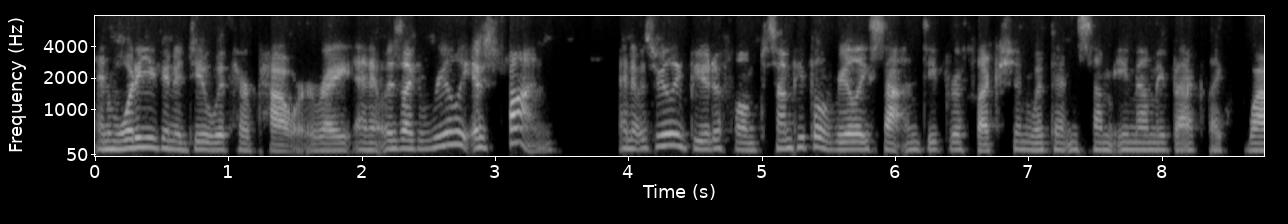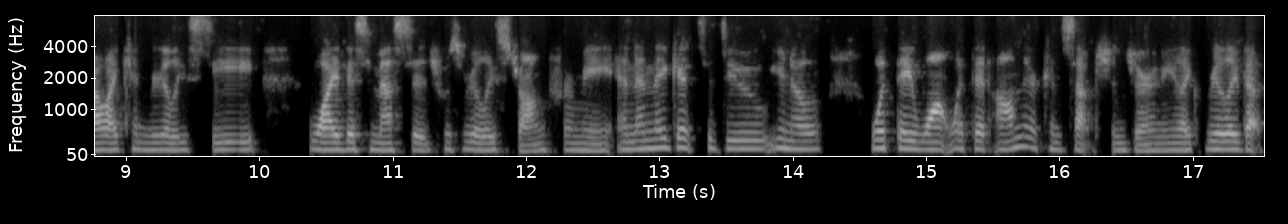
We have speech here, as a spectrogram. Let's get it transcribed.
And what are you going to do with her power? Right? And it was like really it was fun. And it was really beautiful. And some people really sat in deep reflection with it. And some emailed me back like wow i can really see why this message was really strong for me. And then they get to do you know what they want with it on their conception journey like really that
